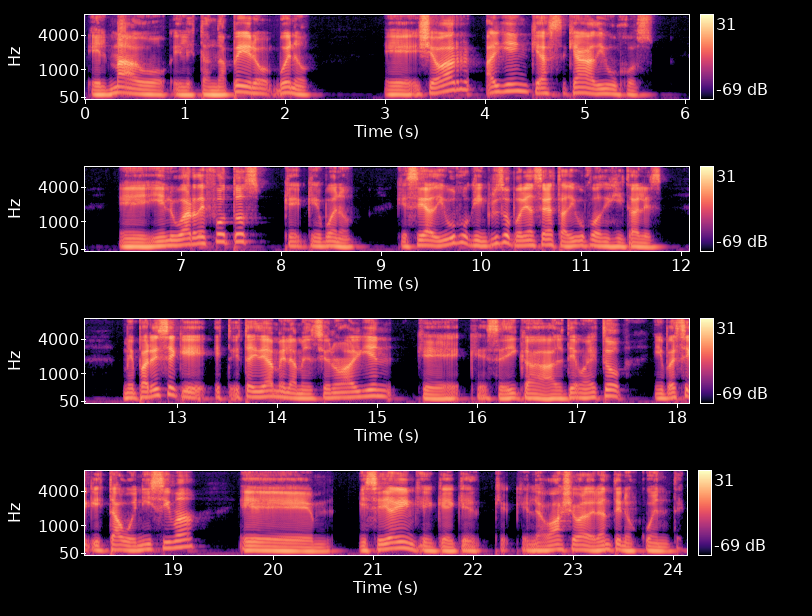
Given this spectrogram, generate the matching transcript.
el mago, el estandapero? Bueno, eh, llevar a alguien que, haga dibujos. Eh, y en lugar de fotos, que, bueno, que sea dibujo, que incluso podrían ser hasta dibujos digitales. Me parece que esta idea me la mencionó alguien que, que se dedica al tema de esto y me parece que está buenísima. Y si hay alguien que, la va a llevar adelante, nos cuente.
